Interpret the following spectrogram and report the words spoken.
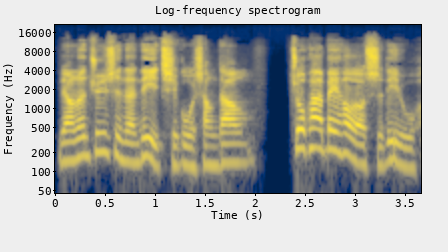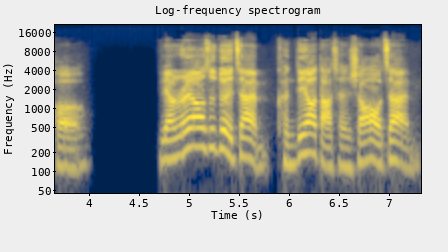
两人军事能力旗鼓相当。就看背后的实力如何。两人要是对战，肯定要打成消耗战，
